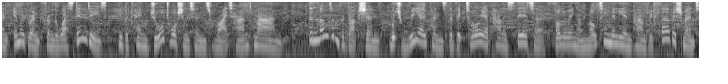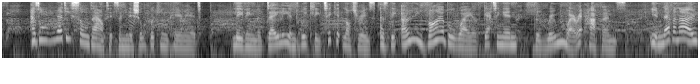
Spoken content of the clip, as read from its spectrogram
an immigrant from the West Indies who became George Washington's right-hand man. The London production, which reopens the Victoria Palace Theatre following a multi-million pound refurbishment, has already sold out its initial booking period, leaving the daily and weekly ticket lotteries as the only viable way of getting in the room where it happens. You never know,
